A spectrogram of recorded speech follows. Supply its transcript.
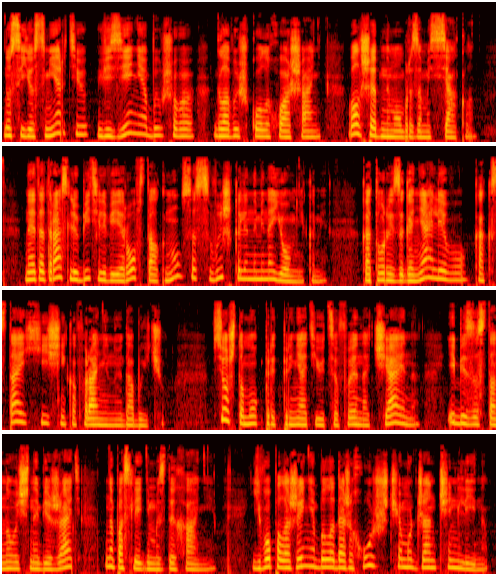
Но с ее смертью везение бывшего главы школы Хуашань волшебным образом иссякло. На этот раз любитель вееров столкнулся с вышкаленными наемниками, которые загоняли его, как стаи хищников, раненую добычу. Все, что мог предпринять Юйцефен отчаянно и безостановочно бежать на последнем издыхании. Его положение было даже хуже, чем у Джан Чинлина –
